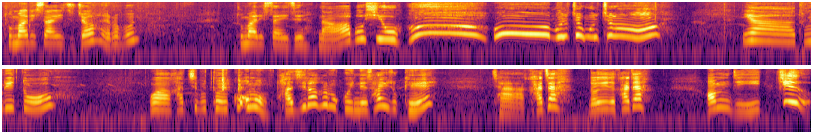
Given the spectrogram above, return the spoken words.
두 마리 사이즈죠, 여러분. 두 마리 사이즈 나와 보시오. 오 물총 물총. 야 둘이 또 와 같이 붙어 있고 어머 바지락을 먹고 있네 사이좋게. 자 가자. 너희들 가자. 엄지 쭉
